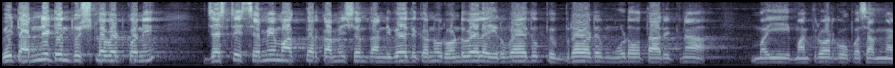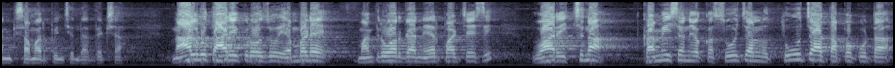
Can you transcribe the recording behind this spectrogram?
వీటన్నిటిని దృష్టిలో పెట్టుకొని జస్టిస్ షమీం అఖ్తర్ కమిషన్ తన నివేదికను రెండు వేల ఇరవై ఐదు ఫిబ్రవరి మూడవ తారీఖున మ- ఈ మంత్రివర్గ ఉపసంఘానికి సమర్పించింది అధ్యక్ష. నాలుగు తారీఖు రోజు ఎంబడే మంత్రివర్గాన్ని ఏర్పాటు చేసి వారిచ్చిన కమిషన్ యొక్క సూచనలు తూచా తప్పకుండా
